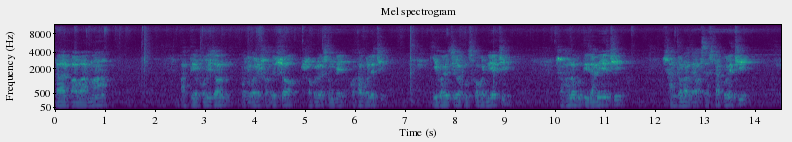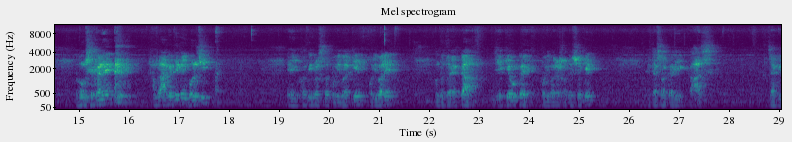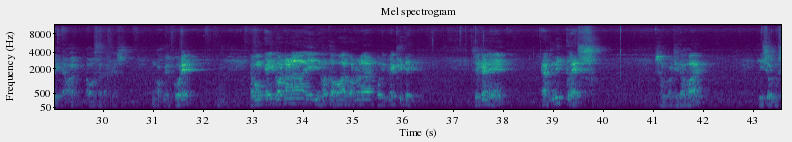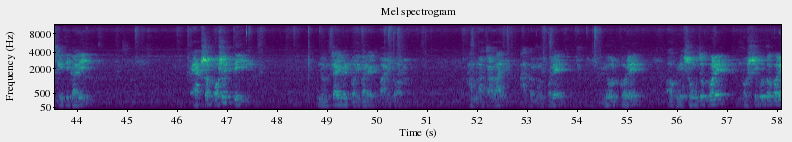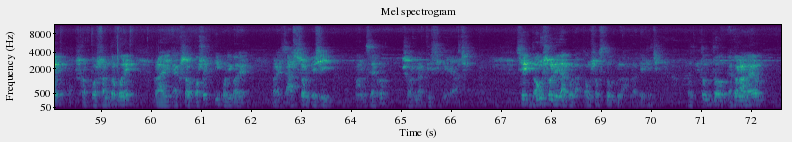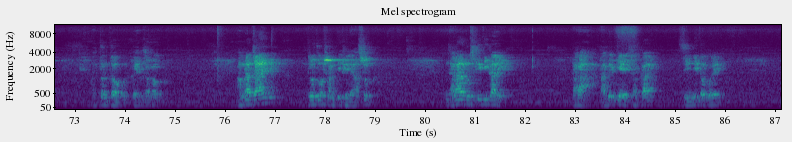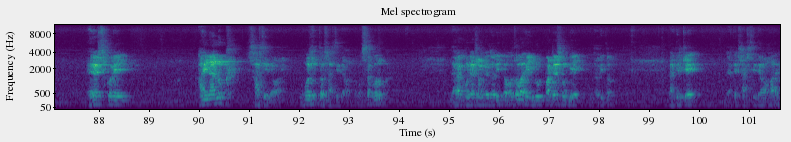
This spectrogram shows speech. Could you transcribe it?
তার বাবা, মা, আত্মীয় পরিজন, পরিবারের সদস্য, সকলের সঙ্গে কথা বলেছি। কি হয়েছিল খোঁজখবর নিয়েছি, সহানুভূতি জানিয়েছি, সান্ত্বনা দেওয়ার চেষ্টা করেছি এবং সেখানে আমরা আগে থেকেই বলছি, এই ক্ষতিগ্রস্ত পরিবারকে, পরিবারে অন্তত একটা যে কেউ পরিবারের সদস্যকে একটা সরকারি কাজ, চাকরি দেওয়ার ব্যবস্থা তাকে গভর্নমেন্ট করে। এবং এই ঘটনা, এই নিহত হওয়ার ঘটনার পরিপ্রেক্ষিতে সেখানে এথনিক ক্লেশ সংগঠিত হয়। কিছু দুষ্কৃতিকারী, একশো পঁয়ষট্টি নন ট্রাইবেল পরিবারের বাড়িঘর হামলা চালায়। আক্রমণ করে, লুট করে অগ্নিসংযোগ করে, বশীভূত করে সর্বশান্ত করে, প্রায় একশো পঁয়ষট্টি পরিবারের প্রায় চারশোর বেশি মানুষ এখন শরণার্থী শিবিরে আছে। সেই ধ্বংসলীলাগুলা, ধ্বংসস্তূপগুলো আমরা দেখেছি। অত্যন্ত বেদনাদায়ক, অত্যন্ত উদ্বেগজনক আমরা চাই দ্রুত শান্তি ফিরে আসুক। যারা দুষ্কৃতিকারী তারা তাদেরকে সরকার চিহ্নিত করে অ্যারেস্ট করে আইনানুক শাস্তি দেওয়ার, উপযুক্ত শাস্তি দেওয়ার ব্যবস্থা করুক। যারা খুনের সঙ্গে জড়িত অথবা এই লুটপাটের সঙ্গে জড়িত, তাদেরকে যাতে শাস্তি দেওয়া হয়।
